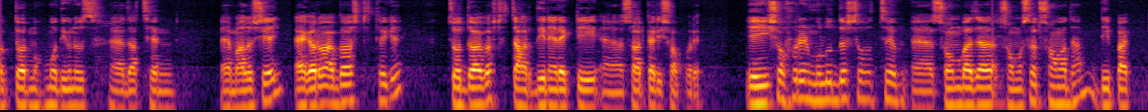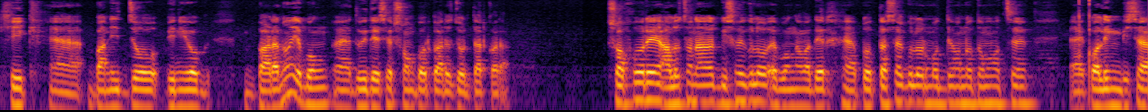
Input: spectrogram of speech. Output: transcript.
ডক্টর মোহাম্মদ ইউনুস যাচ্ছেন মালয়েশিয়ায়। এগারো আগস্ট থেকে চোদ্দ আগস্ট চার দিনের একটি সরকারি সফরে। এই সফরের মূল উদ্দেশ্য হচ্ছে আহ, শ্রম বাজার সমস্যার সমাধান দ্বিপাক্ষিক বাণিজ্য বিনিয়োগ বাড়ানো এবং দুই দেশের সম্পর্ক আরও জোরদার করা। সফরে আলোচনার বিষয়গুলো এবং আমাদের প্রত্যাশাগুলোর মধ্যে অন্যতম হচ্ছে কলিং ভিসা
